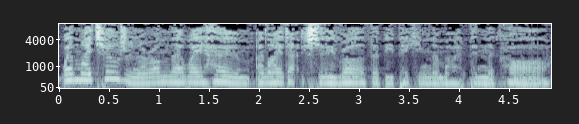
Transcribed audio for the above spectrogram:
when my children are on their way home and I'd actually rather be picking them up in the car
